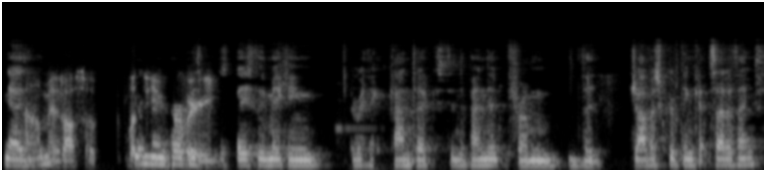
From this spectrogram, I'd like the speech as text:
yeah, um, and it also lets you purpose query. is basically making everything context independent from the JavaScripting side of things.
